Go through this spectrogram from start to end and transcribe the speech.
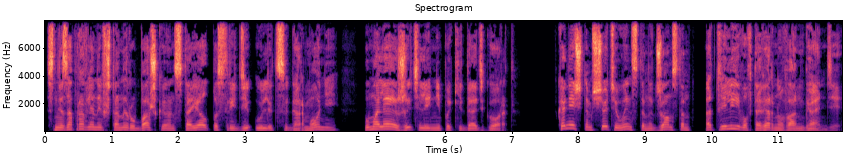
с незаправленной в штаны рубашкой, он стоял посреди улицы Гармонии, умоляя жителей не покидать город. В конечном счете Уинстон и Джонстон отвели его в таверну Ван Ганди,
